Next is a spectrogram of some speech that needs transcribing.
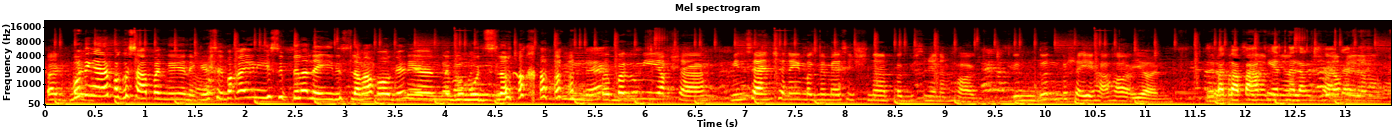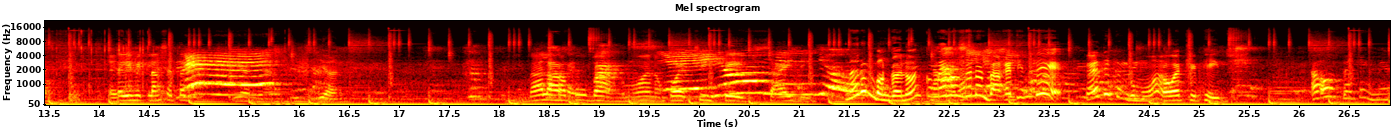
Pag, Buti nga na pag-usapan ngayon eh. Kasi baka iniisip nila, naiinis lang ako, ganyan. Hindi, Nag-moods lang ako. Hindi. pag, pag umiyak siya, minsan siya na yung magme-message na pag gusto niya ng hug. Dun, dun ko siya i-hug. Ayun. Pero pag Patapaakyat na lang siya, Okay lang ako. Tahimik lang siya tabi. Yan. Yan. Bahala ka po ba gumawa ng poetry page sa ID? Meron bang ganun? Kung meron ganun, bakit hindi? Pwede kang gumawa. Poetry page. Oo, pwede. Meron na ganun.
